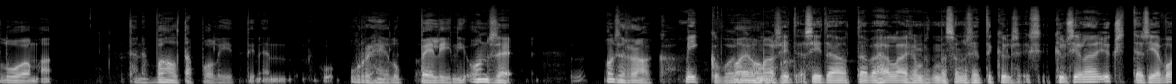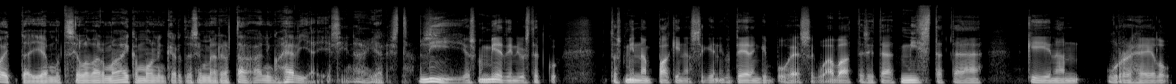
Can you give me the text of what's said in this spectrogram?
luoma tänne valtapoliittinen niin urheilupeli, niin on se on se raakaa. Mikko voi Vai varmaan siitä, siitä ottaa vähän laisemmin, mä sanoisin, että kyllä, kyllä siellä on yksittäisiä voittajia, mutta siellä on varmaan aika moninkertaisen määrä ta, niin kuin häviäjiä siinä järjestelmässä. Niin, jos mä mietin just, että kun tuossa Minnan pakinassakin, niin kuin teidänkin puheessa, kun avaatte sitä, että mistä tämä Kiinan urheilu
